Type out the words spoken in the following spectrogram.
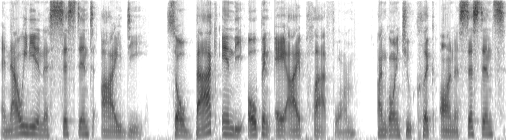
And now we need an assistant ID. So back in the OpenAI platform, I'm going to click on Assistants,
